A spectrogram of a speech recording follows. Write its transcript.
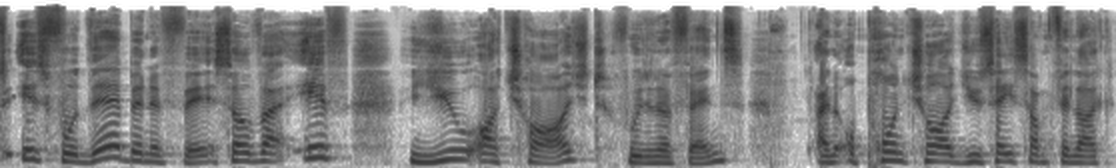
It's for their benefit so that if you are charged with an offence and upon charge you say something like,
